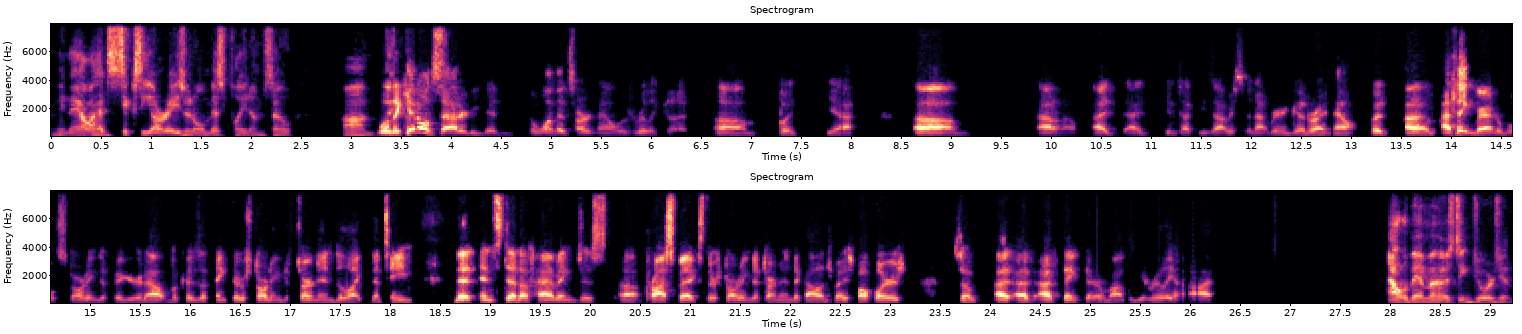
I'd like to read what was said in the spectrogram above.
I mean, they all had six ERAs when Ole Miss played them. So, um, well, the kid on Saturday didn't. The one that's hurt now was really good. Um, but yeah, Um, I don't know. I, I Kentucky's obviously not very good right now, but um, I think Vanderbilt's starting to figure it out because I think they're starting to turn into like the team that instead of having just uh, prospects, they're starting to turn into college baseball players. So I, I, I think they're about to get really hot. Alabama hosting Georgia.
